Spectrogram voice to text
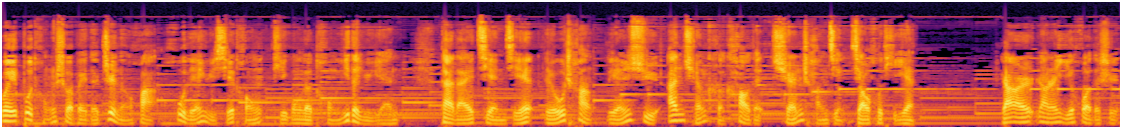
为不同设备的智能化、互联与协同提供了统一的语言，带来简洁、流畅、连续、安全、可靠的全场景交互体验。然而，让人疑惑的是，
